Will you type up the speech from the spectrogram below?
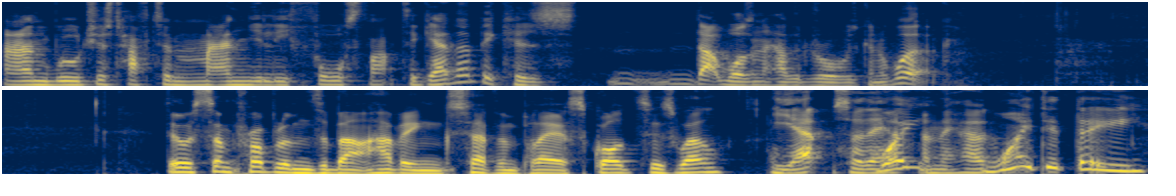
and we'll just have to manually force that together because that wasn't how the draw was going to work. There were some problems about having seven player squads as well. Yep. So they, Why, and they had. why did they.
